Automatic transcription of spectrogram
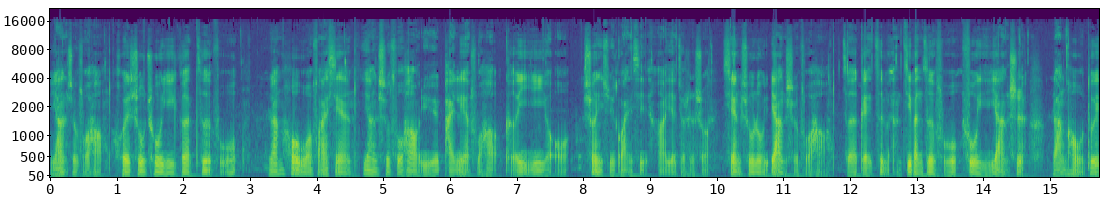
样式符号，会输出一个字符。然后我发现样式符号与排列符号可以有。顺序关系啊，也就是说，先输入样式符号，则给字本基本字符赋予样式，然后对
